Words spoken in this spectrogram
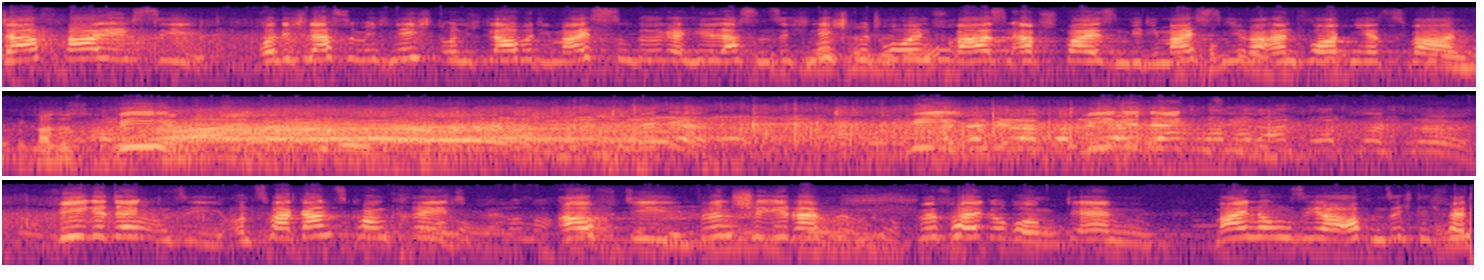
Da frage ich Sie. Und ich lasse mich nicht, und ich glaube, die meisten Bürger hier lassen sich nicht mit hohlen Phrasen abspeisen, wie die meisten Ihrer Antworten jetzt waren. Das ist Wie? gemein. Bitte. Wie? Wie gedenken Sie? Wie gedenken Sie? Und zwar ganz konkret auf die Wünsche Ihrer Be Bevölkerung, deren Meinungen Sie ja offensichtlich vertreten.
